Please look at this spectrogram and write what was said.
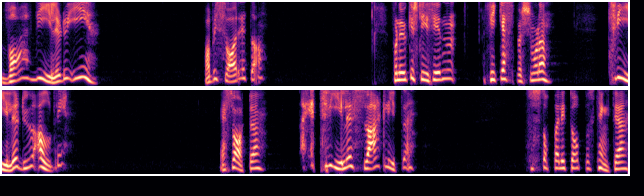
Hva hviler du i? Hva blir svaret ditt da? For noen ukers tid siden fikk jeg spørsmålet Tviler du aldri? Jeg svarte nei, jeg tviler svært lite. Så stoppa jeg litt opp og så tenkte jeg,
